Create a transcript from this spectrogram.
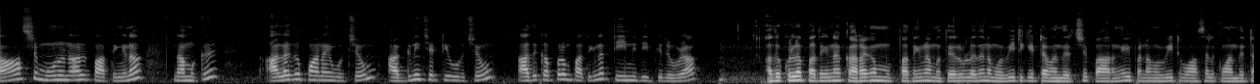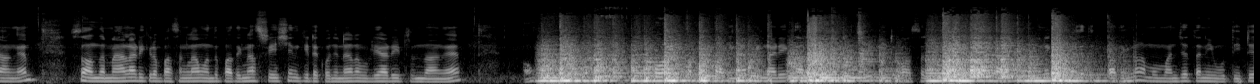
லாஸ்ட்டு மூணு நாள் பார்த்திங்கன்னா நமக்கு அழகு பானை உற்சவம் அக்னி சட்டி உற்சவம் அதுக்கப்புறம் பார்த்திங்கன்னா தீமிதி திருவிழா. அதுக்குள்ளே பார்த்தீங்கன்னா கரகம் பார்த்திங்கன்னா நம்ம தெருவில் தான் நம்ம வீட்டுக்கிட்ட வந்துருச்சு. பாருங்கள் இப்போ நம்ம வீட்டு வாசலுக்கு வந்துட்டாங்க. ஸோ அந்த மேலே அடிக்கிற பசங்களாம் வந்து பார்த்திங்கன்னா ஸ்டேஷன் கிட்டே கொஞ்சம் நேரம் விளையாடிட்டு இருந்தாங்க. அவங்க போனதுக்கப்புறம் பார்த்தீங்கன்னா பின்னாடியே கரகம் வந்துருச்சு வீட்டு வாசலுக்கு. கரகத்துக்கு நம்ம மஞ்சள் தண்ணி ஊற்றிட்டு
